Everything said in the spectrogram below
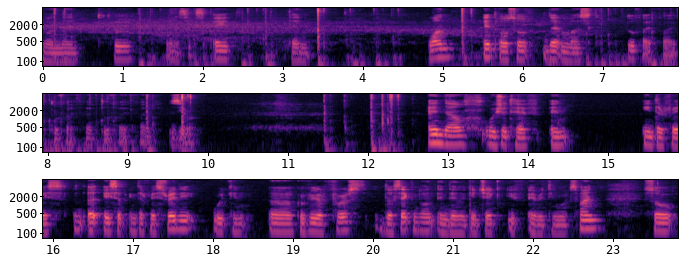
192.168.10.1 and also the mask 255.255.255.0 and now we should have an interface uh, a sub interface ready. We can uh, configure first the second one and then we can check if everything works fine. So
